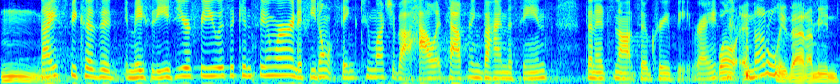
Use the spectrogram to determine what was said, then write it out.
Mm. nice because it, it makes it easier for you as a consumer, and if you don't think too much about how it's happening behind the scenes, then it's not so creepy, right? Well, and not only that, I mean,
